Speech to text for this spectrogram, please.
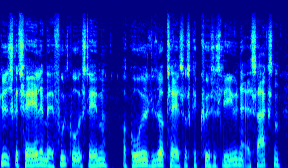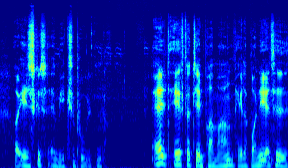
Lyd skal tale med fuldgod stemme, og gode lydoptagelser skal kysses levende af saksen og elskes af mixepulten. Alt efter temperament eller bornerthed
